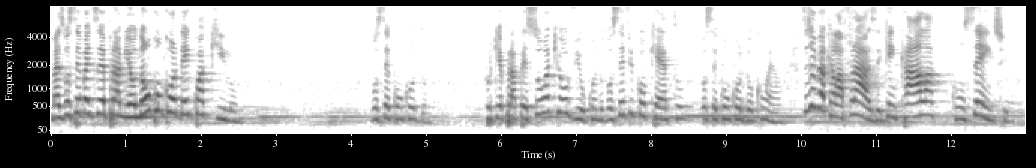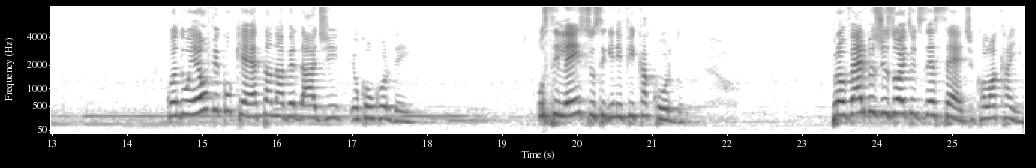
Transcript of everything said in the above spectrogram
Mas você vai dizer para mim, eu não concordei com aquilo. Você concordou. Porque para a pessoa que ouviu, quando você ficou quieto, você concordou com ela. Você já viu aquela frase? Quem cala, consente? Quando eu fico quieta, na verdade, eu concordei. O silêncio significa acordo. Provérbios 18, 17. Coloca aí.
